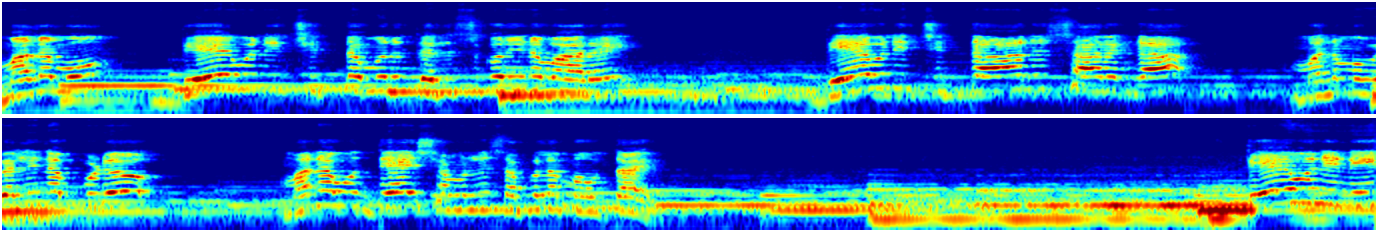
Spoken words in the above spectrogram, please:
మనము దేవుని చిత్తమును తెలుసుకుని వారై దేవుని చిత్తానుసారంగా మనము వెళ్ళినప్పుడు మన ఉద్దేశములు సఫలమవుతాయి. దేవునిని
